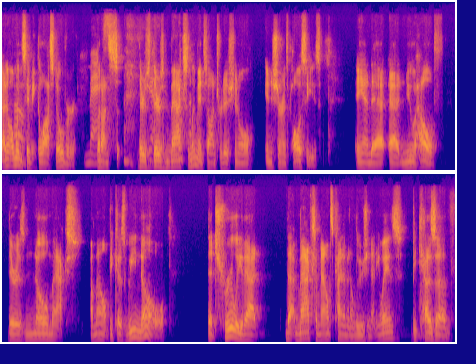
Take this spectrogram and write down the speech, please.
I don't I wouldn't oh. say we glossed over, max. but on there's yeah. there's max limits on traditional insurance policies, and at at Knew Health there is no max amount because we know that truly that that max amount's kind of an illusion anyways because of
